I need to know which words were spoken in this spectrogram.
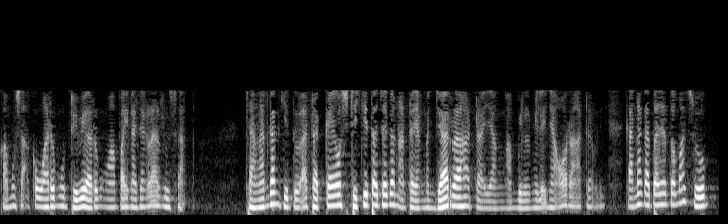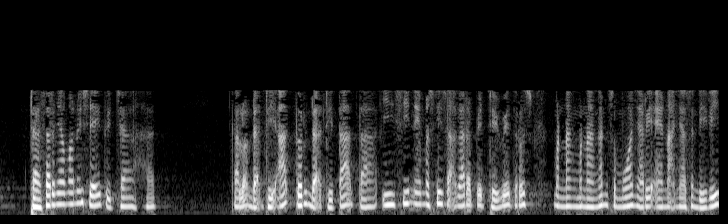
Kamu sak kewarmu dewe harus ngapain aja kan rusak. Jangan kan gitu, ada chaos dikit aja kan, ada yang menjarah, ada yang ngambil miliknya orang, ada karena katanya Thomas Hobbes, dasarnya manusia itu jahat. Kalau tidak diatur, tidak ditata, isinya mesti sakar PDW terus menang-menangan semua nyari enaknya sendiri,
